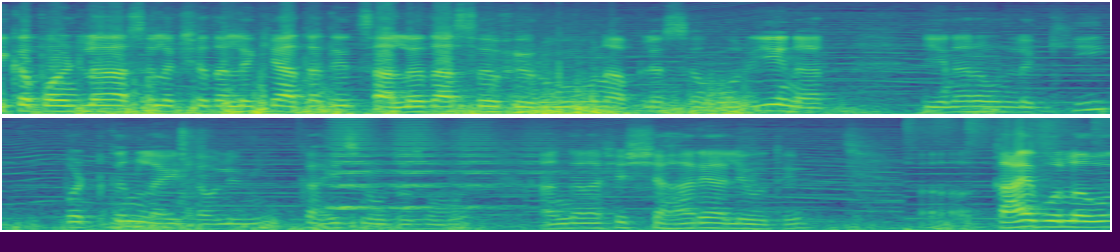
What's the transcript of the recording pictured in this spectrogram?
एका पॉईंटला असं लक्षात आलं की आता ते चालत असं फिरून आपल्यासमोर येणार. येणार म्हणलं की पटकन लाइट लावली मी काहीच नव्हतं समोर. अंगाला असे शहारे आले होते. काय बोलावं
